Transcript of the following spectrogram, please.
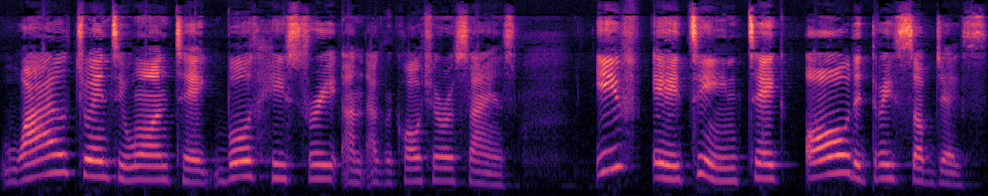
while 21 take both history and agricultural science. If 18 take all the three subjects,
